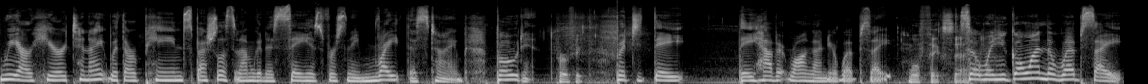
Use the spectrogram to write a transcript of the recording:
We are here tonight with our pain specialist, and I'm going to say his first name right this time Bowden. Perfect. But they. They have it wrong on your website. We'll fix that. So when you go on the website,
